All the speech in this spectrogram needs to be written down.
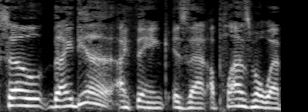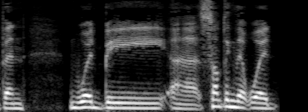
So the idea, I think, is that a plasma weapon would be uh, something that would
